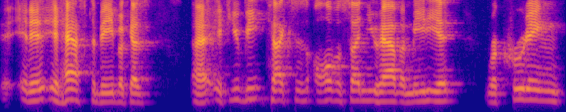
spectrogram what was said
it. It has to be because uh, if you beat Texas, all of a sudden you have immediate recruiting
